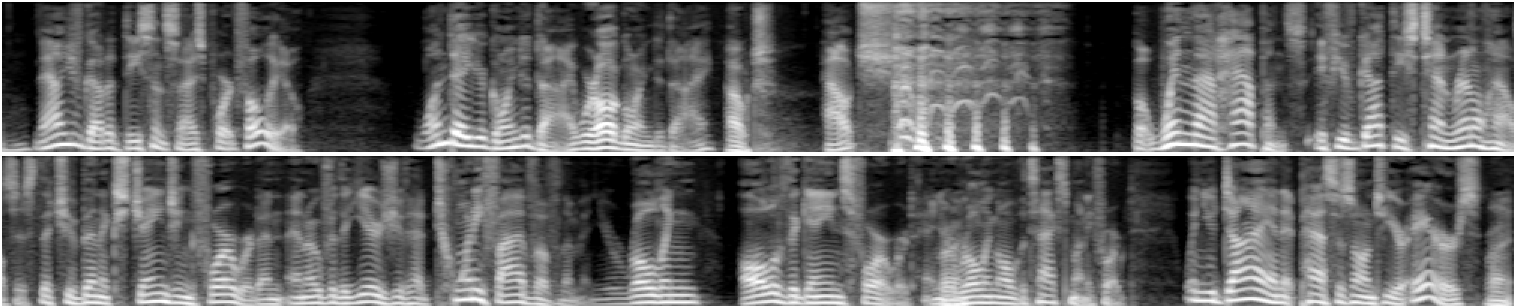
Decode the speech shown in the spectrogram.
Mm-hmm. Now you've got a decent sized portfolio. One day you're going to die. We're all going to die. Ouch. Ouch. but when that happens, if you've got these 10 rental houses that you've been exchanging forward, and, and over the years you've had 25 of them, and you're rolling all of the gains forward and you're Right. rolling all the tax money forward, when you die and it passes on to your heirs, Right.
